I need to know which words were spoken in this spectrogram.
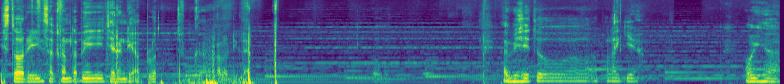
story Instagram tapi jarang diupload juga kalau di lab. Gitu. habis itu apa lagi ya? Oh iya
